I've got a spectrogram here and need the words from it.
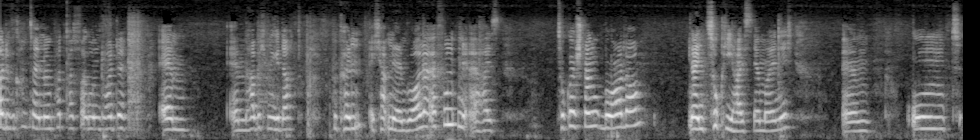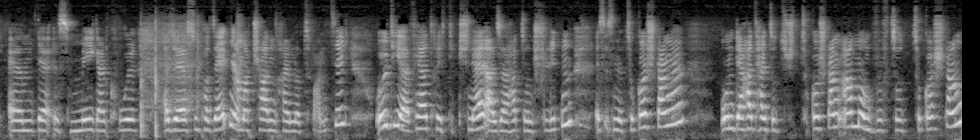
Leute, willkommen zu einer neuen Podcast-Folge und heute ähm, ähm, habe ich mir gedacht, wir können, ich habe mir einen Brawler erfunden, er heißt Zuckerstangen-Brawler. Nein, Zucki heißt der, meine ich. Ähm, und ähm, der ist mega cool. Also er ist super selten, er macht Schaden 320. Ulti, er fährt richtig schnell, also er hat so einen Schlitten. Es ist eine Zuckerstange. Und er hat halt so Zuckerstangenarme und wirft so Zuckerstangen.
